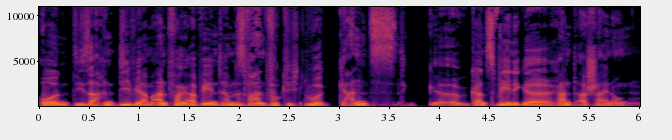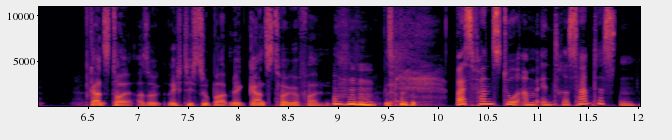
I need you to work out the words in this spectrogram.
Und die Sachen, die wir am Anfang erwähnt haben, das waren wirklich nur ganz, äh, ganz wenige Randerscheinungen. Ganz toll, also richtig super, hat mir ganz toll gefallen. Was fandst du am interessantesten?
